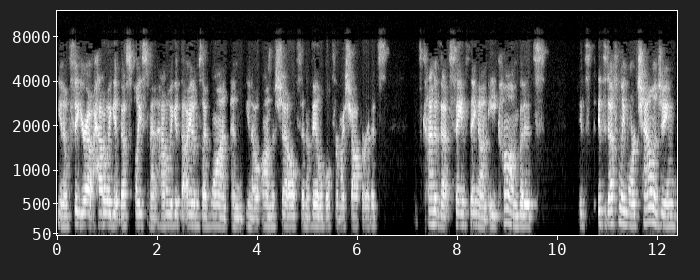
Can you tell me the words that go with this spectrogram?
you know, figure out how do I get best placement? How do I get the items I want and, you know, on the shelf and available for my shopper? And it's, it's kind of that same thing on e-com, but it's, it's, it's definitely more challenging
